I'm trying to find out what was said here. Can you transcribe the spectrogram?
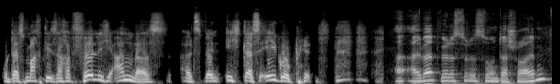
Und das macht die Sache völlig anders, als wenn ich das Ego bin. Albert, würdest du das so unterschreiben?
